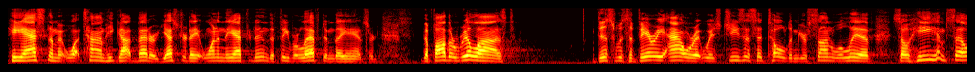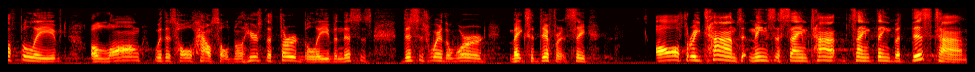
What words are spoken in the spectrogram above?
He asked them at what time he got better. Yesterday at 1 in the afternoon, the fever left him, they answered. The father realized this was the very hour at which Jesus had told him, Your son will live. So he himself believed along with his whole household. Now, here's the third believe, and this is, this is where the word makes a difference. See, all three times it means the same, time, same thing, but this time,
